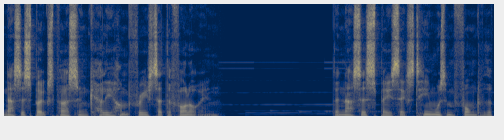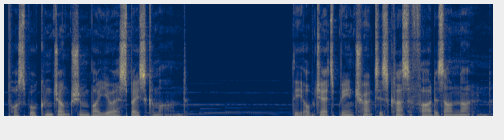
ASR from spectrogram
NASA spokesperson Kelly Humphrey said the following. The NASA SpaceX team was informed of the possible conjunction by US Space Command. The object being tracked is classified as unknown.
